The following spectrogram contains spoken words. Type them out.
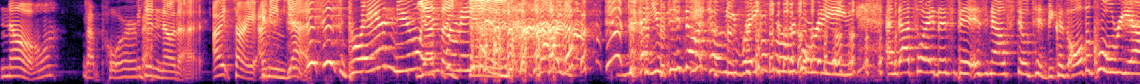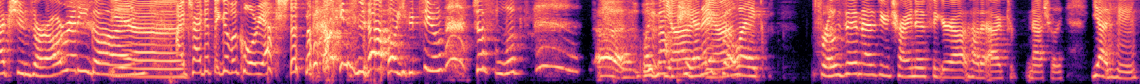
No, that poor. I didn't know that. I sorry. I mean, yes. This is brand new Yes, I information did. that, I- that you did not tell me right before recording, and that's why this bit is now stilted because all the cool reactions are already gone. yeah. I tried to think of a cool reaction. I know you two just looked uh, like not Yeah, panicked, but like frozen as you're trying to figure out how to act naturally. Yes, Mhm.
